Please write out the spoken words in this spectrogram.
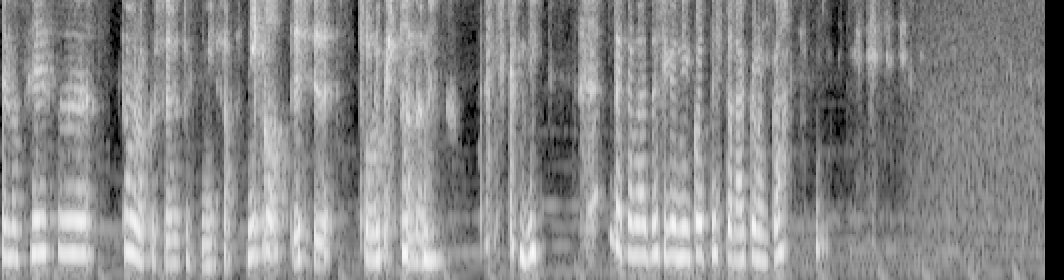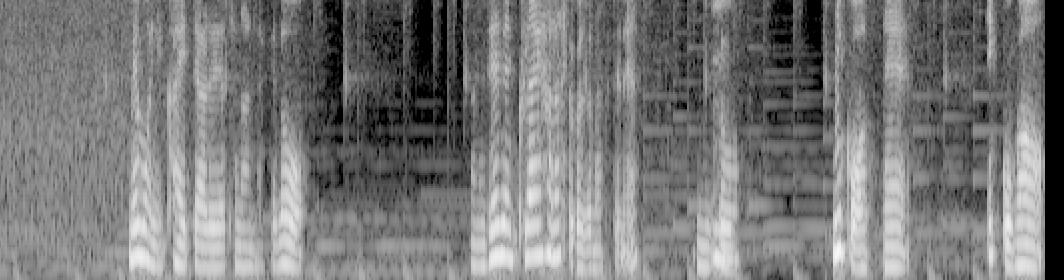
でも、フェイス登録するときにさ、ニコってして登録したんだね。確かに。だから私がニコってしたら開くのか。メモに書いてあるやつなんだけど、あの全然暗い話とかじゃなくてね、うんと、2個あって、1個が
